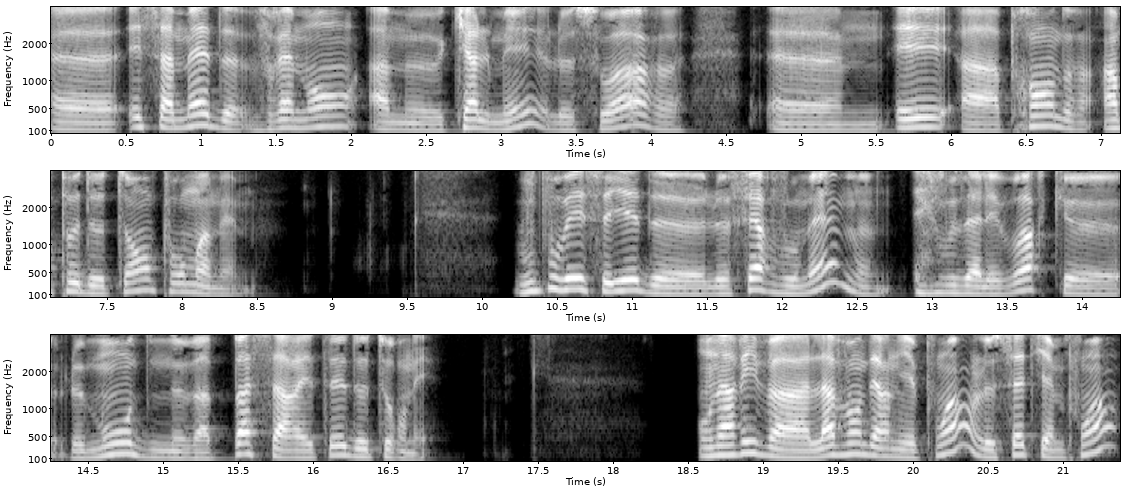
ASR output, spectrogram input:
euh, et ça m'aide vraiment à me calmer le soir euh, et à prendre un peu de temps pour moi-même. Vous pouvez essayer de le faire vous-même et vous allez voir que le monde ne va pas s'arrêter de tourner. On arrive à l'avant-dernier point, le septième point,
